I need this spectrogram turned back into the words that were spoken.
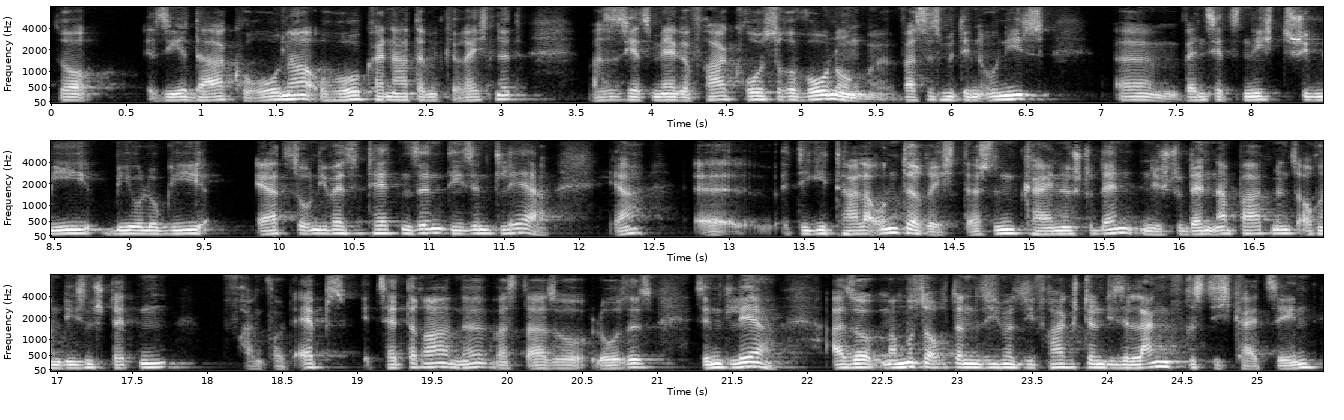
So, siehe da, Corona, oho, keiner hat damit gerechnet. Was ist jetzt mehr gefragt? Größere Wohnung. Was ist mit den Unis? Ähm, Wenn es jetzt nicht Chemie, Biologie, Ärzte, Universitäten sind, die sind leer. Ja, äh, digitaler Unterricht. Da sind keine Studenten. Die Studentenapartments auch in diesen Städten, Frankfurt Apps etc., ne, was da so los ist, sind leer. Also man muss auch dann sich mal die Frage stellen, diese Langfristigkeit sehen.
